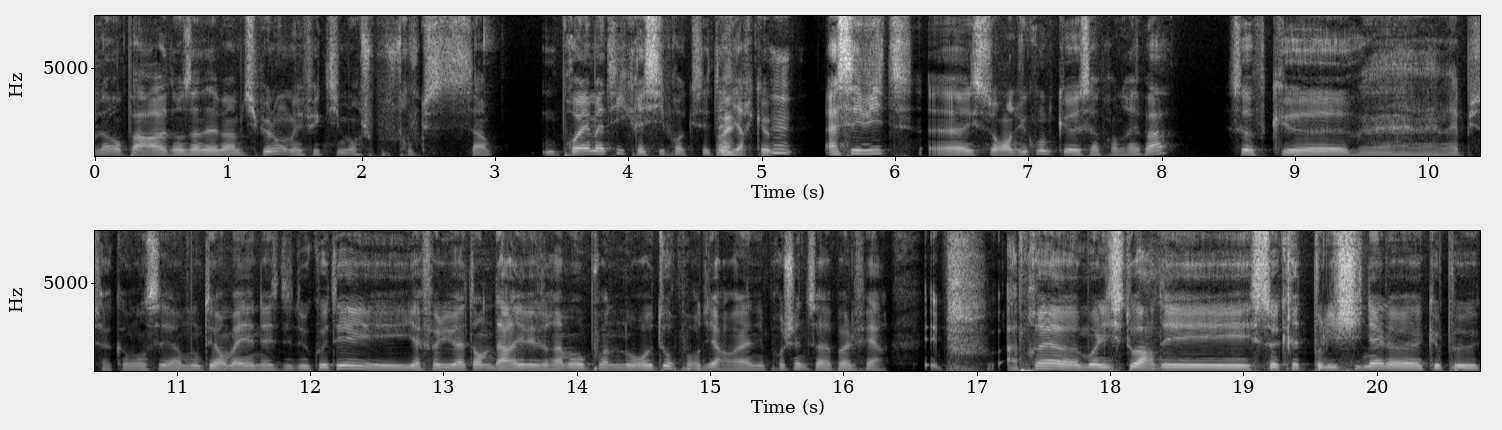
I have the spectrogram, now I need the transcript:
Là, on part dans un débat un petit peu long, mais effectivement, je, je trouve que c'est un- une problématique réciproque. C'est-à-dire que Mm. assez vite, euh, ils se sont rendus compte que ça prendrait pas. Sauf que, ouais, ouais, ouais, puis ça a commencé à monter en mayonnaise des deux côtés et il a fallu attendre d'arriver vraiment au point de nos retours pour dire l'année prochaine ça va pas le faire. Et après, euh, moi, l'histoire des secrets de polichinelle euh, que peut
